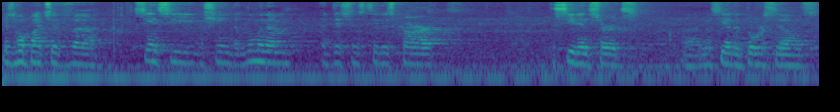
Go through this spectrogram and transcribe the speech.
There's a whole bunch of uh, CNC machined aluminum additions to this car. The seat inserts. Uh, you'll see on the door sills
